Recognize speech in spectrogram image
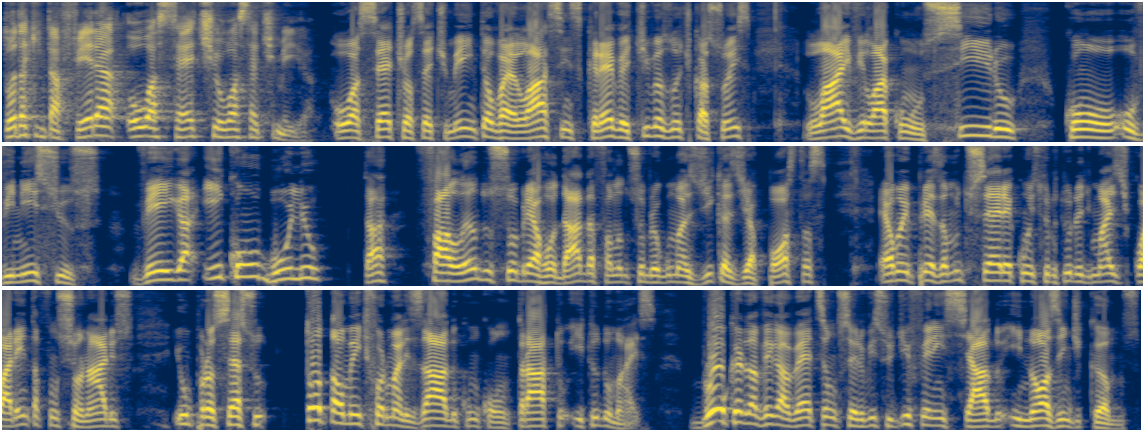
Toda quinta-feira, ou às sete ou às sete e meia. Ou às sete ou às sete e meia, então vai lá, se inscreve, ativa as notificações, live lá com o Ciro, com o Vinícius Veiga e com o Bulho, tá? Falando sobre a rodada, falando sobre algumas dicas de apostas. É uma empresa muito séria, com estrutura de mais de 40 funcionários e um processo totalmente formalizado, com contrato e tudo mais. Broker da Vega Vets é um serviço diferenciado e nós indicamos.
